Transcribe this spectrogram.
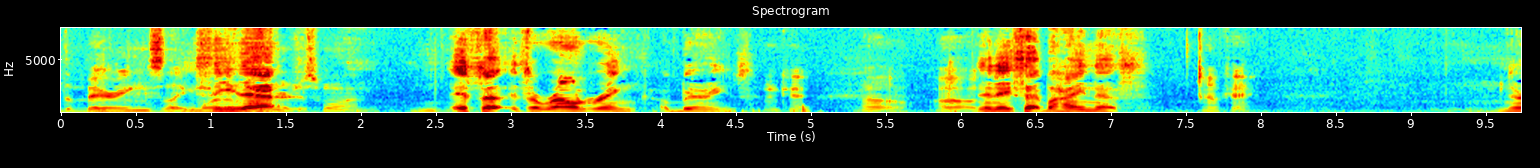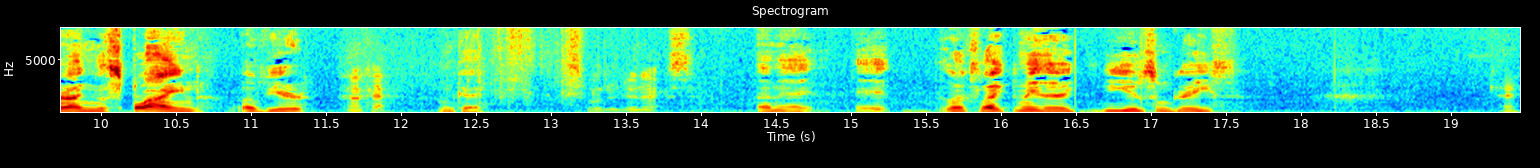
The bearings, like You more see than that? one or just one? It's a it's a round ring of bearings, Okay. Oh. Oh. Okay. and they sit behind this. okay. They're on the spline of your. Okay. Okay. So what do we do next? I mean, it, it looks like to me that you use some grease. Okay.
